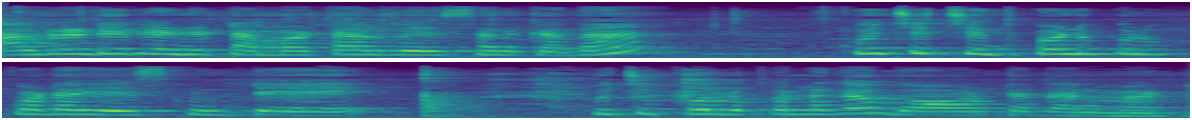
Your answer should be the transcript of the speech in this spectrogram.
ఆల్రెడీ రెండు టమాటాలు వేసాను కదా. కొంచెం చింతపండు పులుపు కూడా వేసుకుంటే కొంచెం పుల్ల పుల్లగా బాగుంటుంది అనమాట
